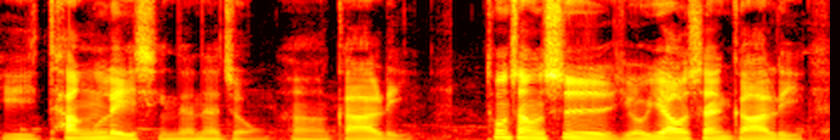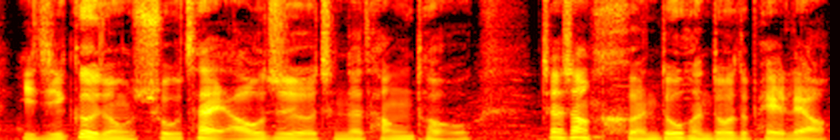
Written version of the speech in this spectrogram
以汤类型的那种呃咖喱，通常是由药膳咖喱以及各种蔬菜熬制而成的汤头，加上很多很多的配料，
